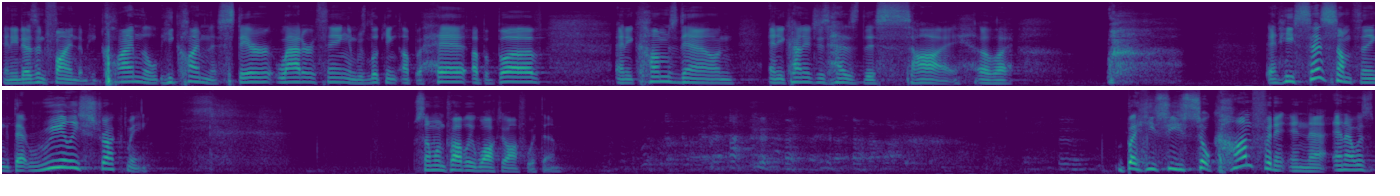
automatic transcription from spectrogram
and he doesn't find them. He climbed the, he climbed the stair ladder thing and was looking up ahead, up above, and he comes down, and he kind of just has this sigh of like, and he says something that really struck me. Someone probably walked off with them. but he's, he's so confident in that. And I was,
